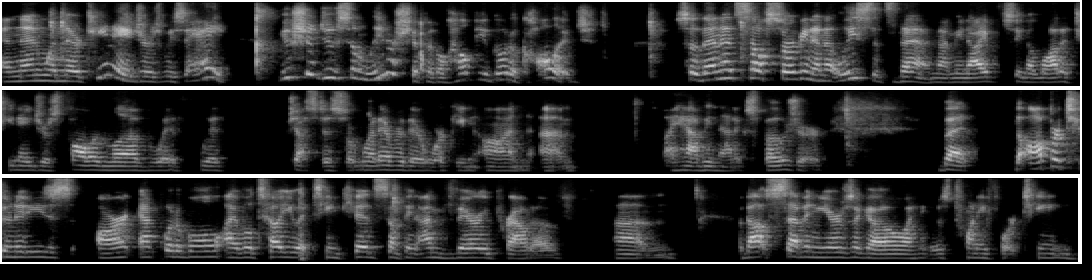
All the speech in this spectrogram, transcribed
And then when they're teenagers, we say, hey, you should do some leadership. It'll help you go to college. So then it's self-serving, and at least it's then. I mean, I've seen a lot of teenagers fall in love with with justice or whatever they're working on um, by having that exposure but the opportunities aren't equitable. I will tell you at Team Kids something I'm very proud of. Um, about seven years ago, I think it was 2014,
